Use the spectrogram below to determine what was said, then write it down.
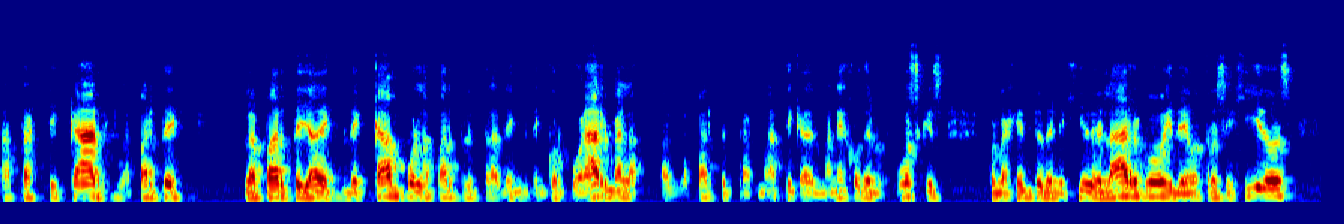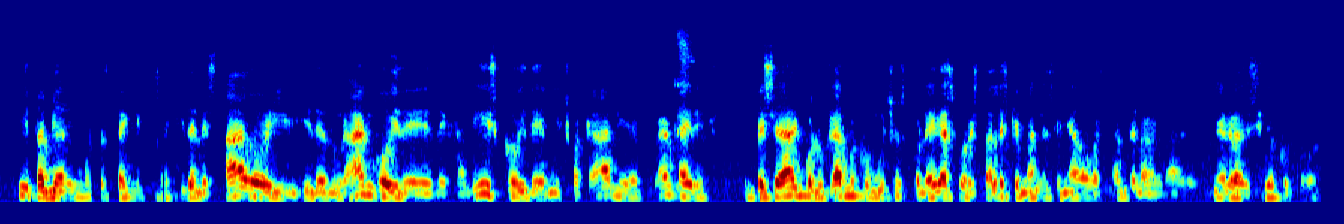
a, practicar la parte, la parte ya de, de campo, la parte de, de incorporarme a la, parte pragmática del manejo de los bosques con la gente del ejido de Largo y de otros ejidos y también muchos técnicos aquí del estado y, de Durango y de, Jalisco y de Michoacán y de Puebla. Y empecé a involucrarme con muchos colegas forestales que me han enseñado bastante, la verdad. Muy agradecido con todos.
